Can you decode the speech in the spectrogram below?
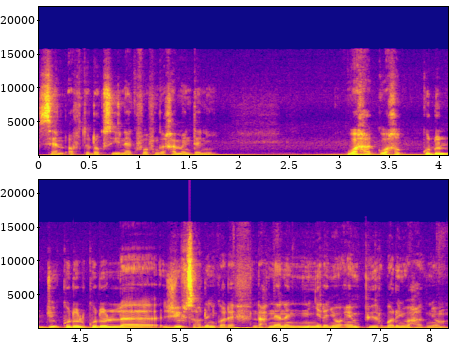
seen orthodoxe yi nekk foofu nga xamante ni wax ak wax ak ku dul ju ku dul ku dul euh, juif sax duñ ko def ndax nee nañ nit ñi dañoo impur ba duñ wax ak ñoom.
